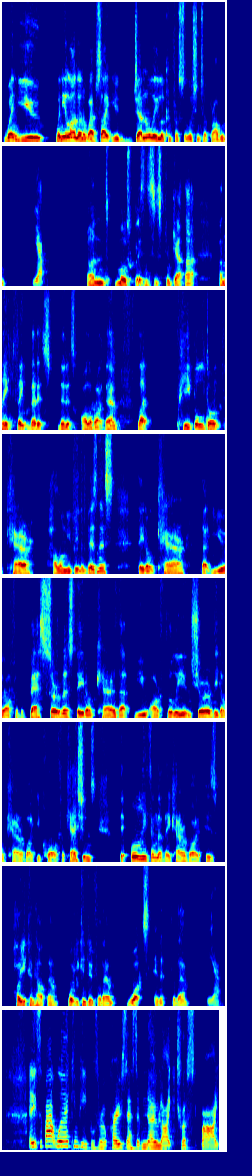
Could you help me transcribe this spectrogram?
when you when you land on a website, you're generally looking for a solution to a problem. Yeah. And most businesses forget that and they think that it's that it's all about them. Like people don't care how long you've been in business. They don't care that you offer the best service. They don't care that you are fully insured. They don't care about your qualifications. The only thing that they care about is how you can help them, what you can do for them, what's in it for them. Yeah. And it's about working people through a process of know, like, trust, buy.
